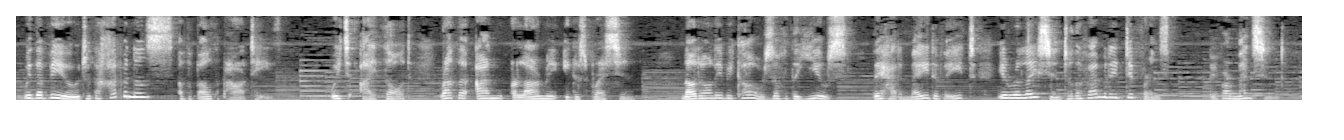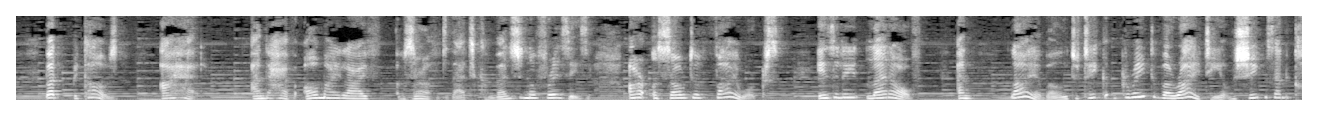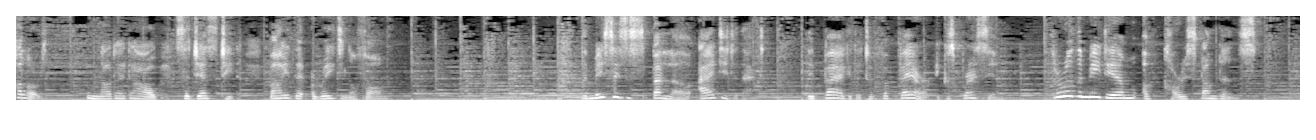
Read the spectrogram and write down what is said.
with a view to the happiness of both parties, which I thought rather an alarming expression, not only because of the use they had made of it in relation to the family difference before mentioned, but because I had and have all my life observed that conventional phrases are a sort of fireworks, easily let off and liable to take a great variety of shapes and colors, not at all suggested by the original form. The Misses Spenlow added that they begged to forbear expressing, through the medium of correspondence,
